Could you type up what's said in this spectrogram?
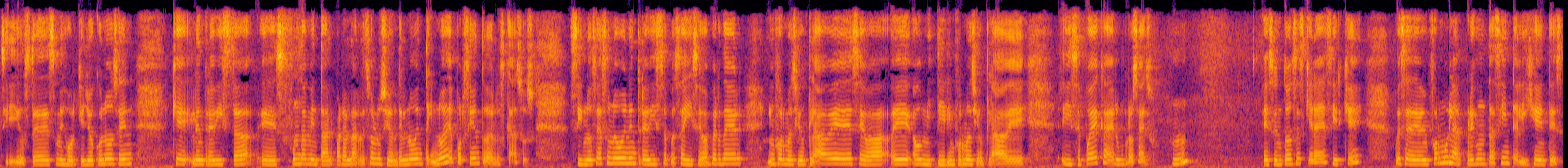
¿sí? Ustedes mejor que yo conocen que la entrevista es fundamental para la resolución del 99% de los casos. Si no se hace una buena entrevista, pues ahí se va a perder información clave, se va eh, a omitir información clave y se puede caer un proceso. Eso entonces quiere decir que pues se deben formular preguntas inteligentes,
